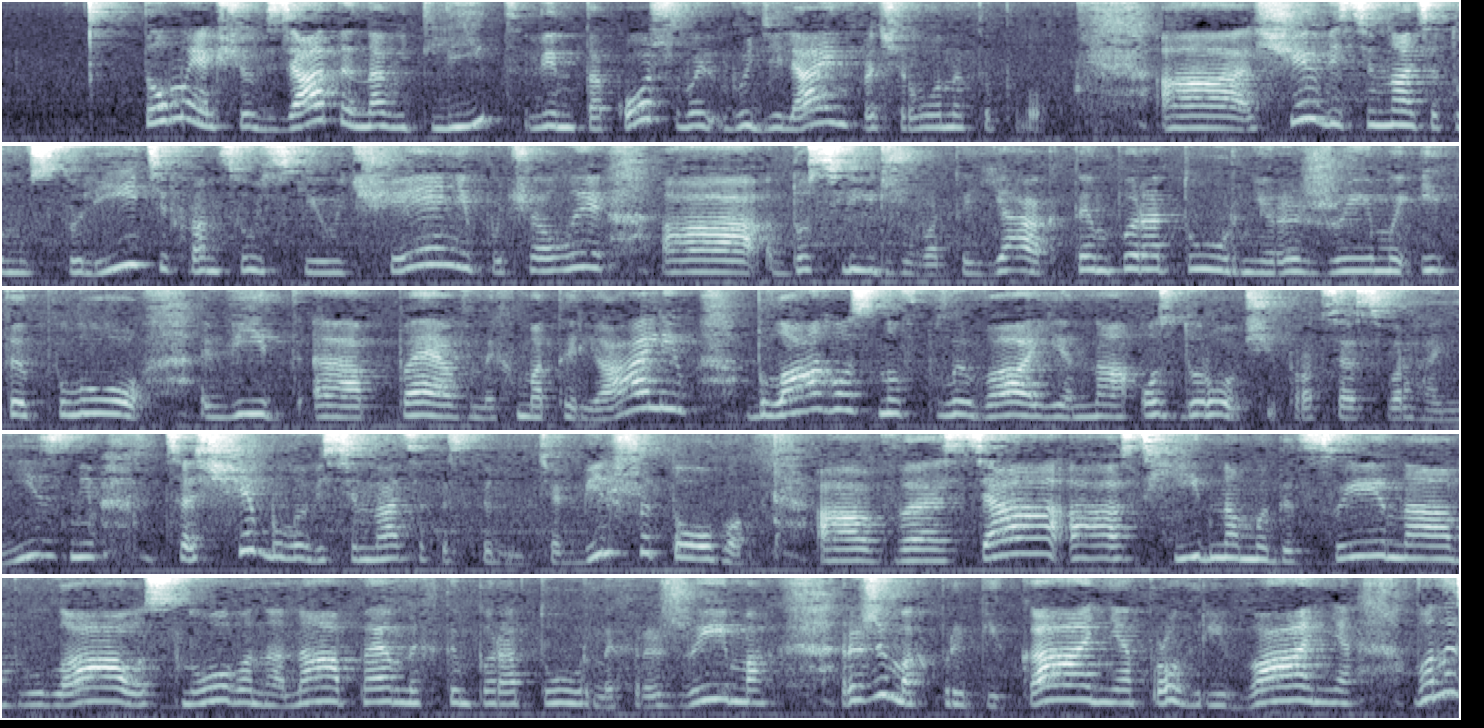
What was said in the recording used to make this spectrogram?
Тому, якщо взяти навіть лід, він також виділяє інфрачервоне тепло. А ще в 18 столітті французькі учені почали а, досліджувати, як температурні режими і тепло від а, певних матеріалів благосно впливає на оздоровчий процес в організмі. Це ще було 18 століття. Більше того, а, вся а, східна медицина була основана на певних температурних режимах, режимах припікання, прогрівання. Вони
